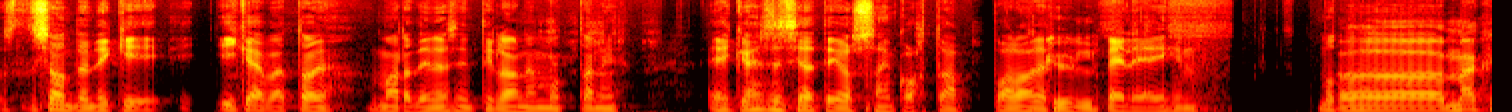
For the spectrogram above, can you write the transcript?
se on tietenkin ikävä toi Martinesin tilanne, mutta niin eiköhän se sieltä jossain kohtaa palaile Kyllä. peleihin. Mut... Öö, Mac,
